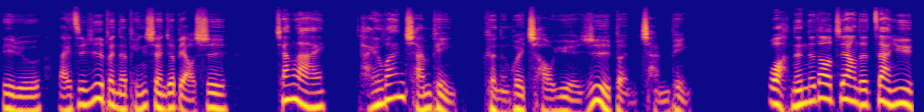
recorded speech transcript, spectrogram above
例如来自日本的评审就表示，将来台湾产品可能会超越日本产品。哇，能得到这样的赞誉，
